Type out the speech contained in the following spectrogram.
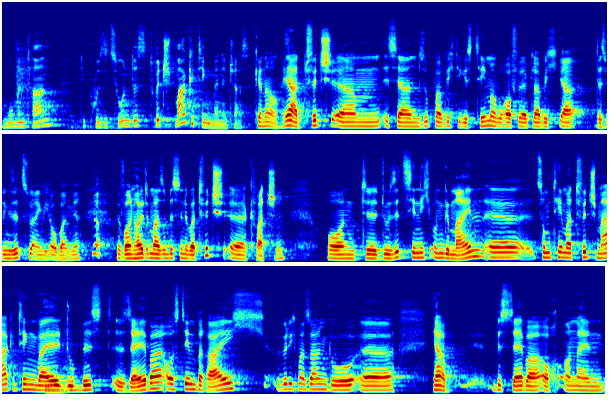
momentan die Position des Twitch Marketing Managers. Genau, ja, Twitch ähm, ist ja ein super wichtiges Thema, worauf wir, glaube ich, ja, deswegen sitzt du eigentlich auch bei mir. Ja. Wir wollen heute mal so ein bisschen über Twitch äh, quatschen. Und äh, du sitzt hier nicht ungemein äh, zum Thema Twitch-Marketing, weil mhm. du bist äh, selber aus dem Bereich, würde ich mal sagen, du äh, ja, bist selber auch online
